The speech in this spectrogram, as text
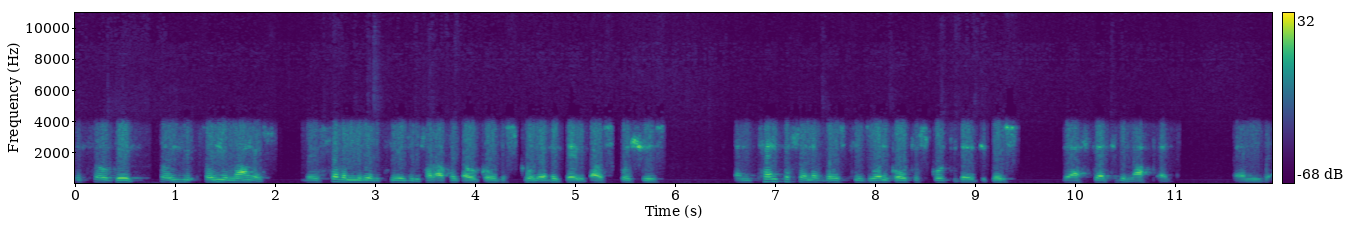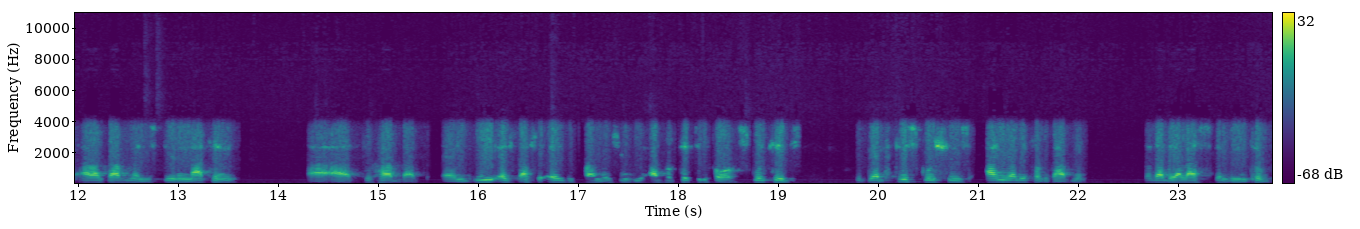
It's so big, so, so humongous. There's 7 million kids in South Africa who go to school every day without school shoes. And 10% of those kids won't go to school today because they are scared to be laughed at and our government is doing nothing uh, to help that. And we, especially as the foundation, we are advocating for school kids to get free school shoes annually from government so that their lives can be improved.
